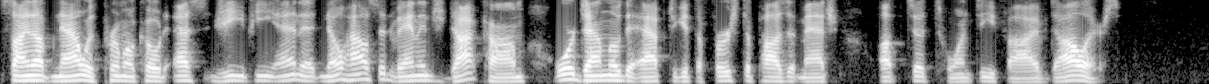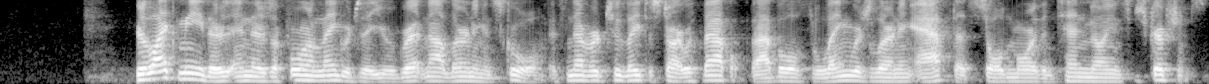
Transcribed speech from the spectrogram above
Sign up now with promo code SGPN at nohouseadvantage.com or download the app to get the first deposit match up to $25 you're like me, there, and there's a foreign language that you regret not learning in school. It's never too late to start with Babbel. Babbel is the language learning app that's sold more than 10 million subscriptions.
